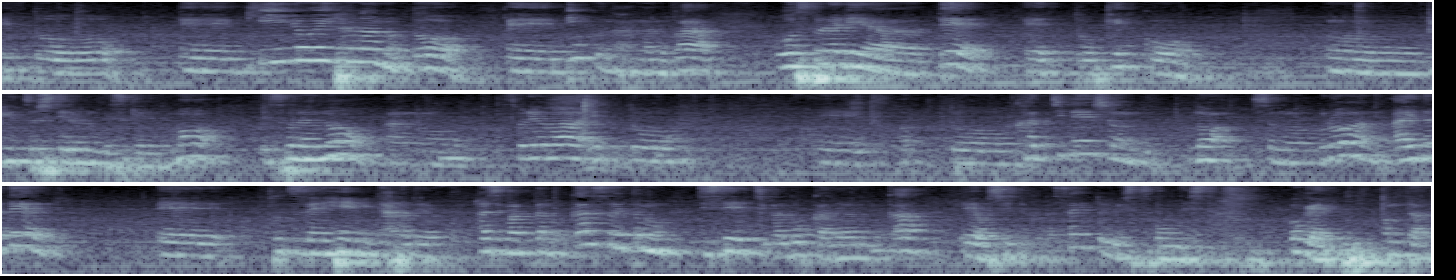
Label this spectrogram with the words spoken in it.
えっと、えー黄色い花のと、えーピンクの花のがオーストラリアで、えっと、結構、うん、流通してるんですけれどもでそれのあのそれは、えっとえーっとカルチベーションのそのグロアの間で、えー突然変異みたいなので始まったのかそれとも自生地がどっかであるのか、えー教えてくださいという質問でした。OK, I'm done.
